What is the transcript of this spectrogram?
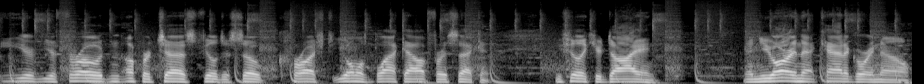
your your throat and upper chest feel just so crushed. You almost black out for a second. You feel like you're dying. And you are in that category now.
